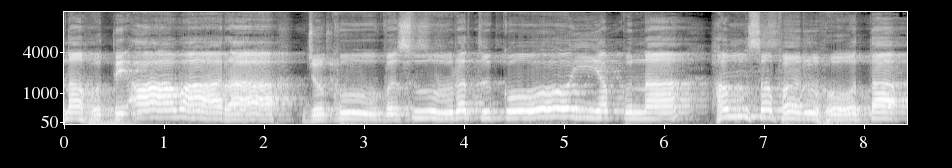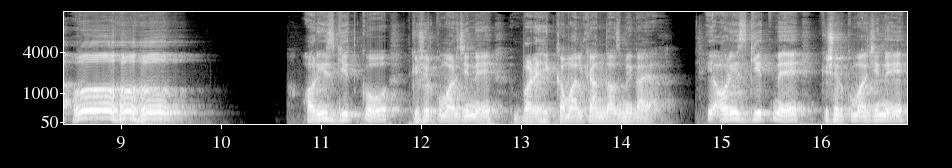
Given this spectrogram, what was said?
न होते आवारा, जो खूबसूरत कोई अपना हम सफ़र होता, हो हो हो। और इस गीत को किशोर कुमार जी ने बड़े ही कमाल के अंदाज में गाया। और इस गीत में किशोर कुमार जी ने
